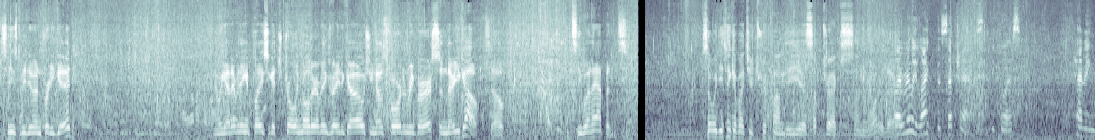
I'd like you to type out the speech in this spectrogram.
Seems to be doing pretty good. And we got everything in place. You got your trolling motor, everything's ready to go. She knows forward and reverse, and there you go. So, let's see what happens. So what do you think about your trip on the uh, SupTrax on the water there? Well, I really like the SupTrax because having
